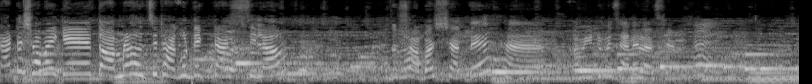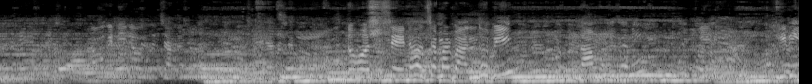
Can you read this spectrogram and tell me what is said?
টাটা সবাইকে। তো আমরা হচ্ছে ঠাকুর দেখতে আসছিলাম। তো সবার সাথে হ্যাঁ আমি ইউটিউবে চ্যানেল আছে। তো হচ্ছে এটা হচ্ছে আমার বান্ধবী। নাম কি জানি? হিরি।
